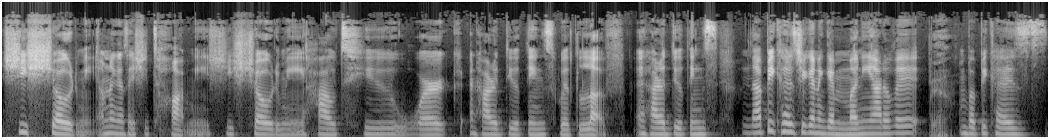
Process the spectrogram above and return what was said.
She showed me. I'm not gonna say she taught me. She showed me how to work and how to do things with love and how to do things not because you're gonna get money out of it, Yeah. but because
